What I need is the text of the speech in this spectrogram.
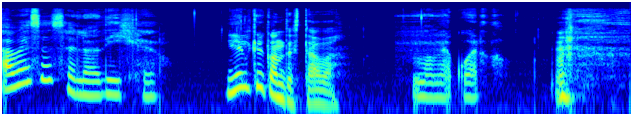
A veces se lo dije. ¿Y él qué contestaba? No me acuerdo.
